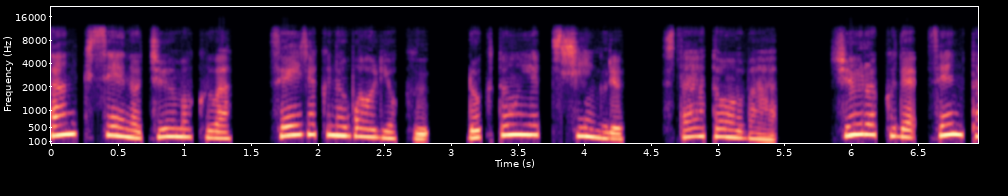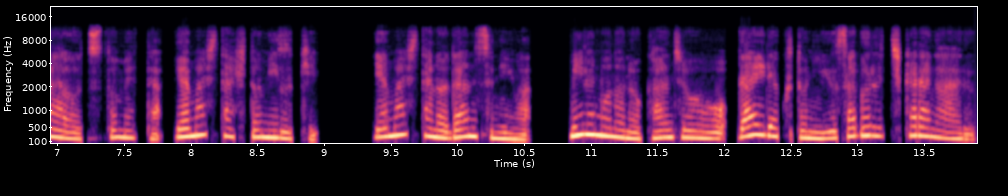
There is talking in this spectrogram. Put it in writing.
3期生の注目は、静寂の暴力、6トンエッジシングル、スタートオーバー。収録でセンターを務めた山下瞳月。山下のダンスには、見る者の感情をダイレクトに揺さぶる力がある。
